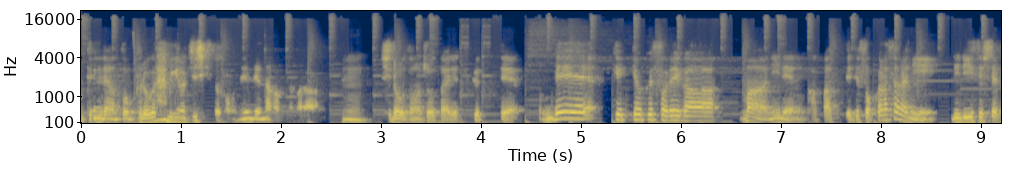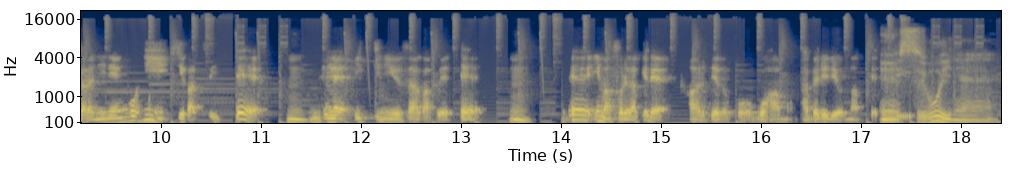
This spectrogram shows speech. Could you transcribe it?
全然あの、プログラミングの知識とかも全然なかったから、うん。素人の状態で作って、で、結局それが、まあ2年かかって、で、そこからさらにリリースしてから2年後に火がついて、うん。で、一気にユーザーが増えて、うん。で、今それだけである程度こうご飯も食べれるようになってってえー、すごいね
